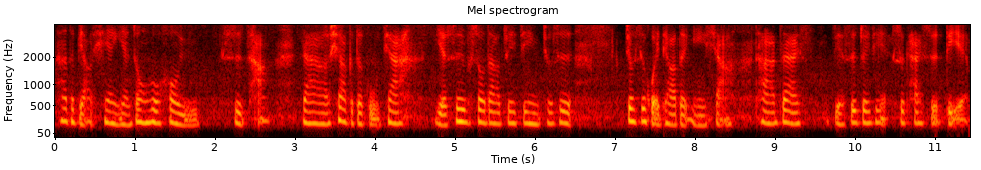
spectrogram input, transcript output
它的表现严重落后于市场。然而下个的股价也是受到最近就是就是回调的影响，它在也是最近也是开始跌。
